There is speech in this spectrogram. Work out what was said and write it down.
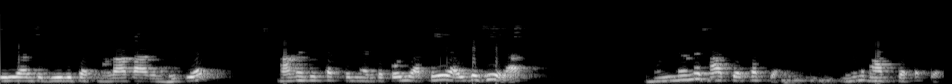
සිල්වන්ත ජීවිතයක් මලාකාගෙන හිටිය සාමජිත්තක් වෙනවාට කොයි අපේ අයිද කියලා මොනම සාක්ෂියක්වත් නැහැ. මොනම සාක්ෂියක්වත් නැහැ.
